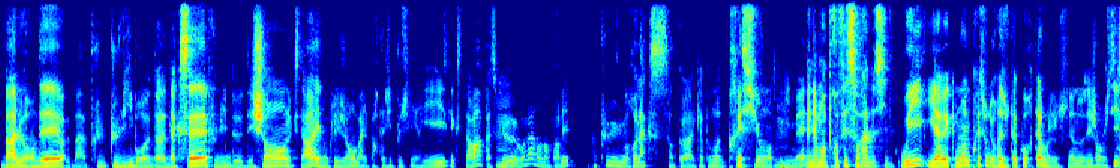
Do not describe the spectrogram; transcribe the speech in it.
bah, le rendait bah, plus, plus libre d'a- d'accès, plus libre d'échange, etc. Et donc les gens, bah, ils partageaient plus les risques, etc. Parce que Mm. voilà, on en parlait un peu plus relax, un peu avec un peu moins de pression entre Mm. guillemets. De manière moins professorale aussi. Du coup. Oui, et avec moins de pression du résultat court terme. Je me souviens de nos échanges aussi. Ouais.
